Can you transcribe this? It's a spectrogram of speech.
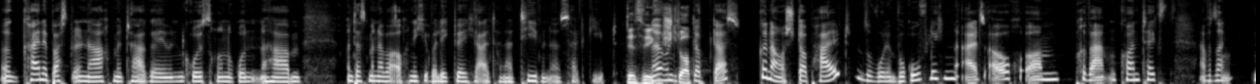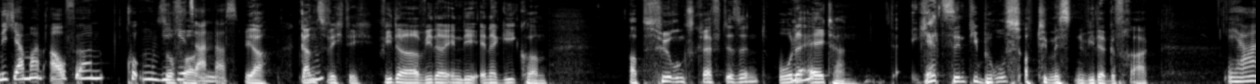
äh, keine Bastelnachmittage in größeren Runden haben. Und dass man aber auch nicht überlegt, welche Alternativen es halt gibt. Deswegen ne? Und Stopp. Ich glaube, das, genau, Stopp halt, sowohl im beruflichen als auch ähm, privaten Kontext. Einfach sagen, nicht jammern, aufhören, gucken, wie Sofort. geht's anders. Ja, ganz mhm. wichtig. Wieder, wieder in die Energie kommen ob es Führungskräfte sind oder mhm. Eltern. Jetzt sind die Berufsoptimisten wieder gefragt. Ja,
